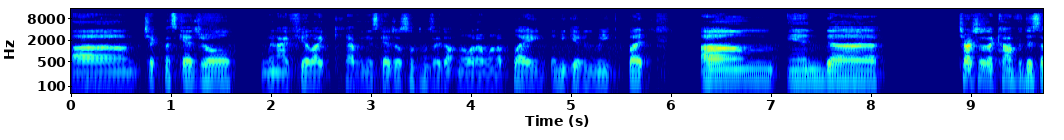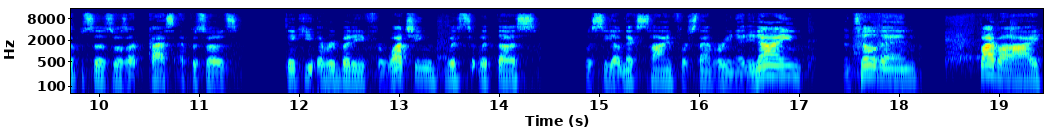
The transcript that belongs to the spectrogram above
Um, check my schedule when I feel like having a schedule. Sometimes I don't know what I want to play any given week. But, um, and, uh, chartshow.com for this episode as well as our past episodes. Thank you everybody for watching with, with us. We'll see y'all next time for Slamboree 99. Until then, bye bye.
